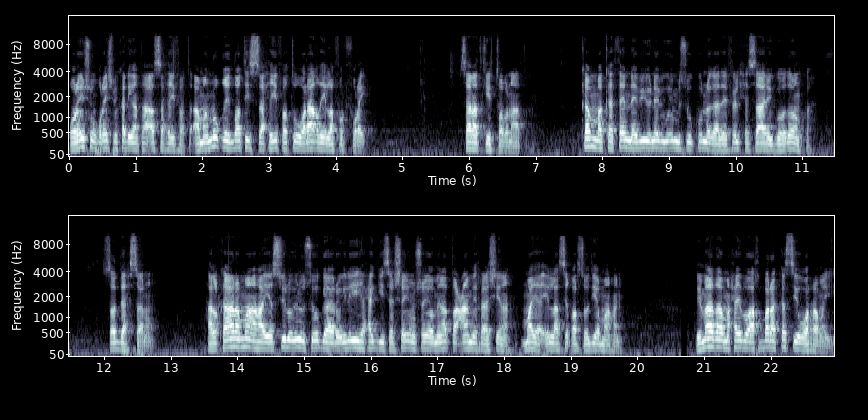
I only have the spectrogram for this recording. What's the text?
qorayshun qoraysh bay ka dhigan tahay asaxiifata ama nuqidat isaxiifatu waraaqdii la furfuray sannadkii tobnaad kam makatha nebiyu nebigu imisuu ku nagaaday filxisaari goodoonka saddex sano hal kaana ma aha yasilu inuu soo gaaro ilayhi xaggiisa shay-un shay oo min atacaami raashina maya ilaa si qarsoodiya maahani bimaadaa maxaybuu akhbara ka sii warramay?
